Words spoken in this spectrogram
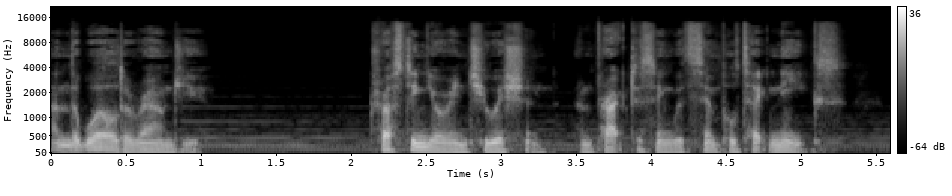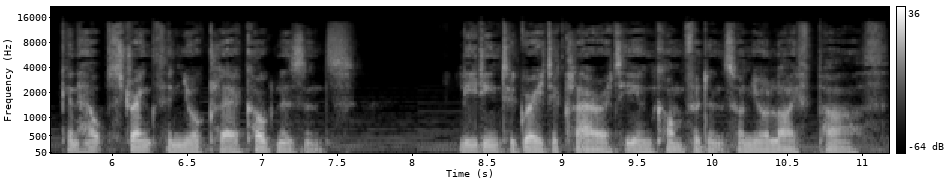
and the world around you. Trusting your intuition and practicing with simple techniques can help strengthen your claircognizance, leading to greater clarity and confidence on your life path.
